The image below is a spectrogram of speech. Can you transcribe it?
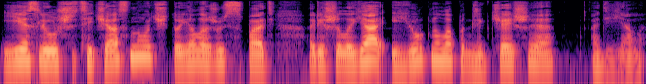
«Если уж сейчас ночь, то я ложусь спать», — решила я и юркнула под легчайшее одеяло.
